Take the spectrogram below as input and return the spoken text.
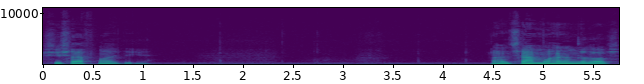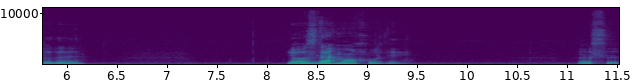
شیش هفت ماه دیگه. الان چند ماه انقلاب شده؟ یازده ماه خورده درسته.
